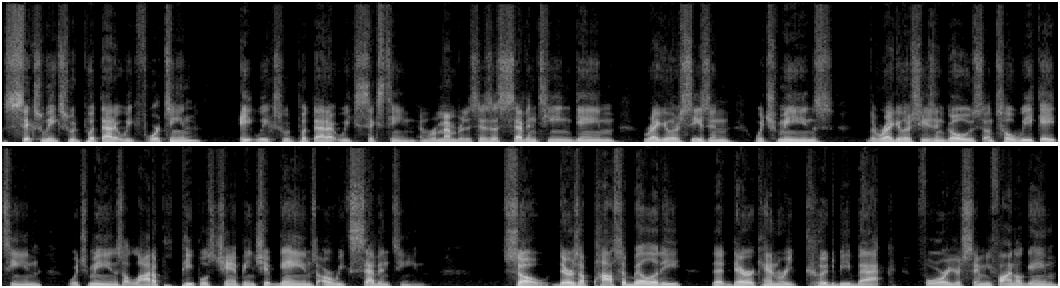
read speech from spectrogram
Six weeks would put that at week 14. Eight weeks would put that at week 16. And remember, this is a 17 game regular season, which means the regular season goes until week 18, which means a lot of people's championship games are week 17. So there's a possibility that Derrick Henry could be back for your semifinal game,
